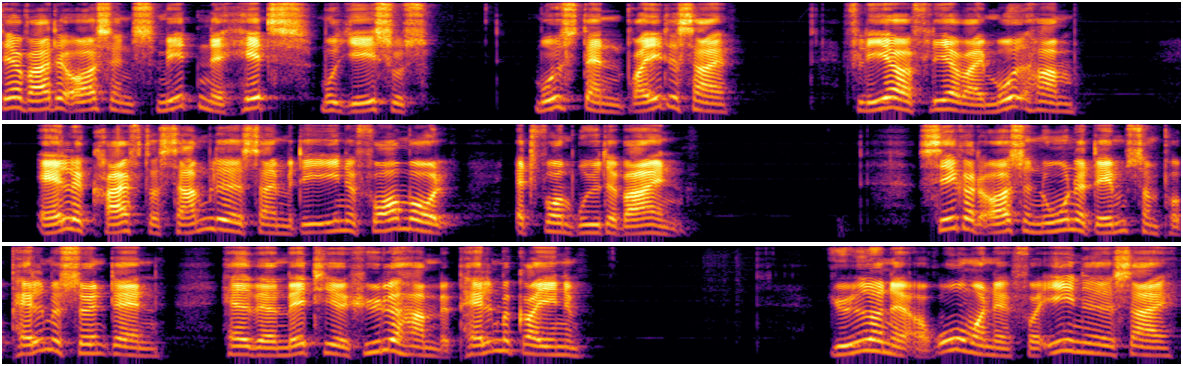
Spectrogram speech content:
der var det også en smittende hets mod Jesus. Modstanden bredte sig, flere og flere var imod ham. Alle kræfter samlede sig med det ene formål, at få ham ryddet af vejen. Sikkert også nogle af dem, som på palmesøndagen havde været med til at hylde ham med palmegrene. Jøderne og romerne forenede sig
